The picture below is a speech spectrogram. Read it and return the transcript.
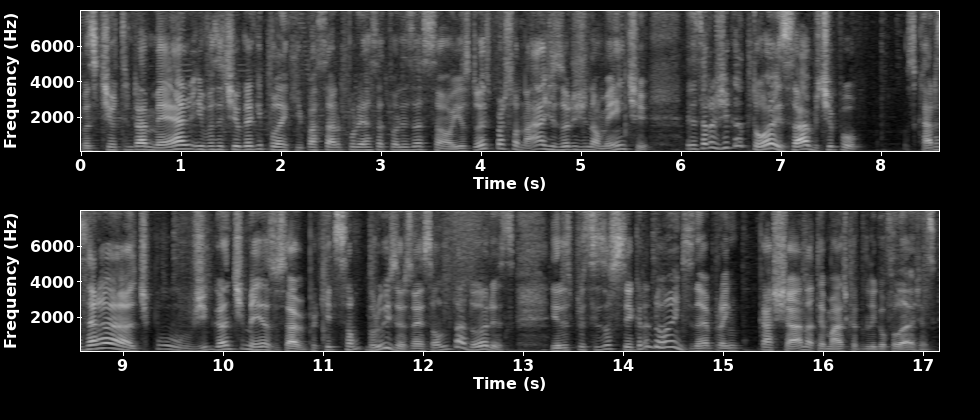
Você tinha o Tryndamere e você tinha o Gangplank que passaram por essa atualização. E os dois personagens originalmente, eles eram gigantões, sabe? Tipo, Os caras eram, tipo, gigante mesmo, sabe? Porque eles são bruisers, né? São lutadores. E eles precisam ser grandões, né? Pra encaixar na temática do League of Legends.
